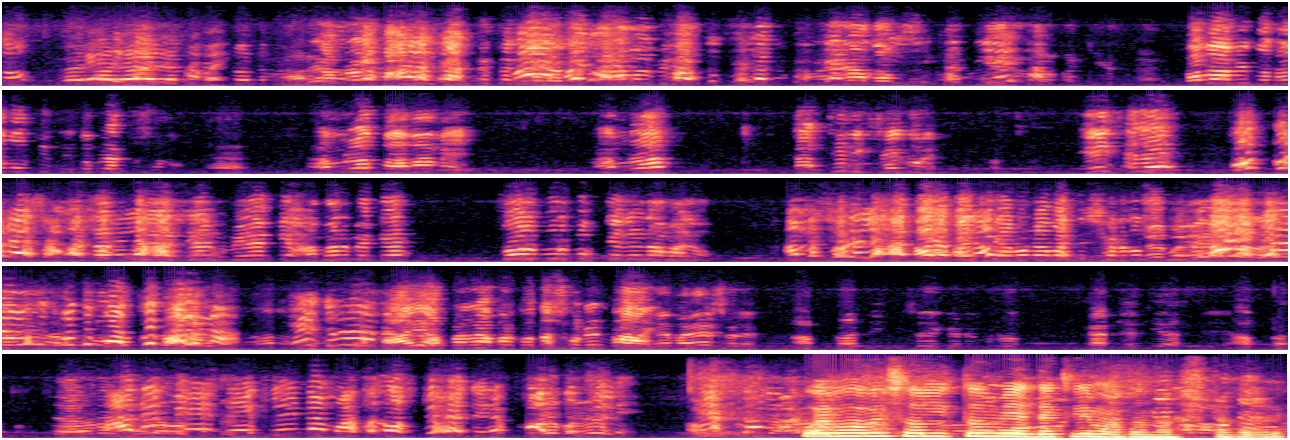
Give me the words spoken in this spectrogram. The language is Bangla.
ওইভাবে চললে তো মেয়ে দেখলেই মাথা নষ্ট হবে।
